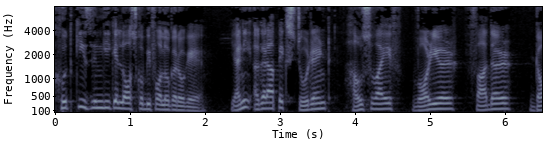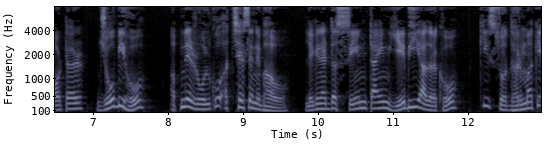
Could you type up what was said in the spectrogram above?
खुद की ज़िंदगी के लॉस को भी फॉलो करोगे। यानी अगर आप एक student housewife warrior father daughter जो भी हो, अपने रोल को अच्छे से निभाओ। लेकिन एट द सेम टाइम ये भी याद रखो कि स्वधर्मा के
